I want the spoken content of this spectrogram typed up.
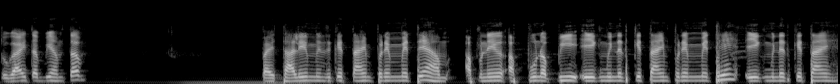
तो गाइड अभी हम तब पैंतालीस मिनट के टाइम फ्रेम में थे, हम अपने अपन अभी एक मिनट के टाइम फ्रेम में थे, एक मिनट के टाइम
